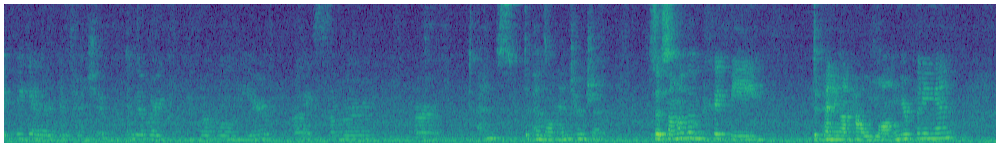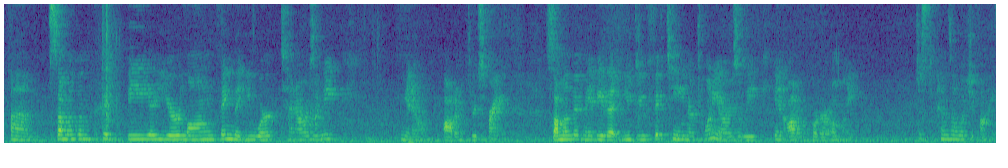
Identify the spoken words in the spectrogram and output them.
if we get an internship, do they work for a whole year, or like summer, or? Depends. On the internship. So some of them could be, depending on how long you're putting in. Um, some of them could be a year-long thing that you work ten hours a week, you know, autumn through spring. Some of it may be that you do fifteen or twenty hours a week in autumn quarter only. Just depends on what you find.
